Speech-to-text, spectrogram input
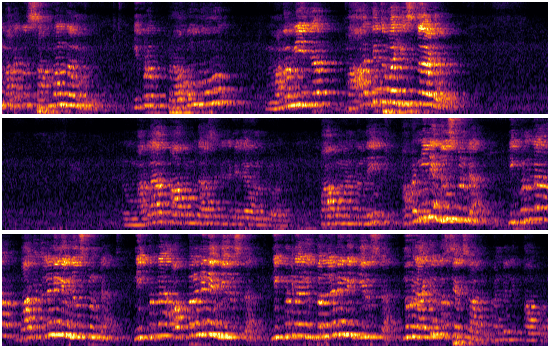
మనకు సంబంధం ఉంది. ఇప్పుడు ప్రభువు మన మీద బాధ్యత వహిస్తాడు నువ్వు మరలా పాపం దాసు కిందకి వెళ్ళావనుకో పాపం అంటుంది అవన్నీ నేను చూసుకుంటా. నీకున్న బాధ్యతలని నేను చూసుకుంటా. నీకున్న అప్పులని నేను తీరుస్తా. నీకున్న ఇబ్బందులని నేను తీరుస్తా. నువ్వు నా దగ్గరికి వస్తే చాలు. అంటుంది పాపం.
